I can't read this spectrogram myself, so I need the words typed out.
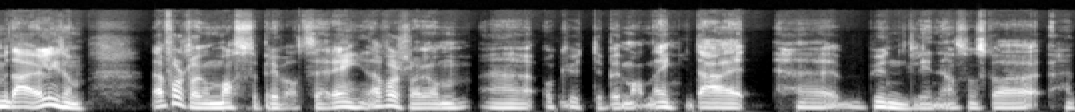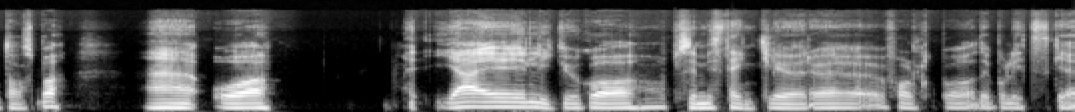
Men det er jo liksom det er forslag om masse privatisering. Det er forslag om eh, å kutte bemanning. Det er eh, bunnlinja som skal tas på. Eh, og jeg liker jo ikke å si, mistenkeliggjøre folk på de politiske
